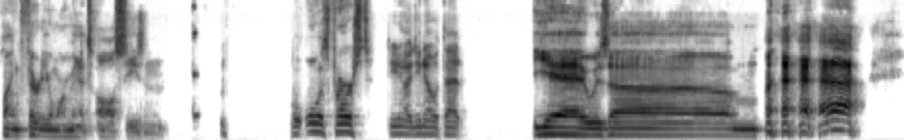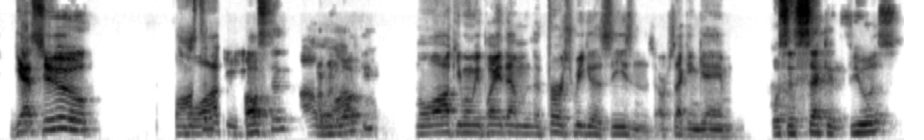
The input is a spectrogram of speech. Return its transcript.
playing 30 or more minutes all season. What was first? Do you know? Do you know what that? Yeah, it was. Um, guess who? Boston. Milwaukee. Boston. Oh, or Milwaukee. Milwaukee. When we played them the first week of the season, our second game. Was his second fewest?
